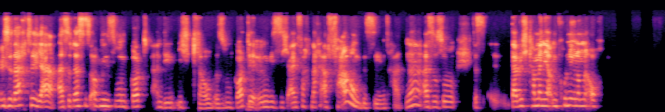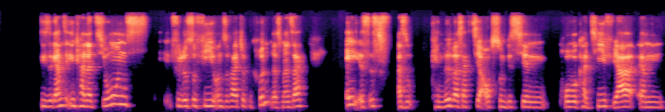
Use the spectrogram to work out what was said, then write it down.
ich so dachte, ja, also das ist auch irgendwie so ein Gott, an den ich glaube. So ein Gott, der mhm. irgendwie sich einfach nach Erfahrung gesehnt hat. Ne? Also so, das, dadurch kann man ja im Grunde genommen auch diese ganze Inkarnationsphilosophie und so weiter begründen, dass man sagt, ey, es ist, also Ken Wilber sagt es ja auch so ein bisschen provokativ, ja, ähm,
